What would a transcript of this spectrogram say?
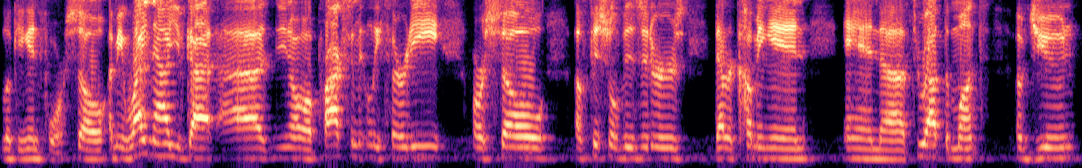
looking in for. So, I mean, right now you've got, uh, you know, approximately 30 or so official visitors that are coming in and uh, throughout the month of June.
